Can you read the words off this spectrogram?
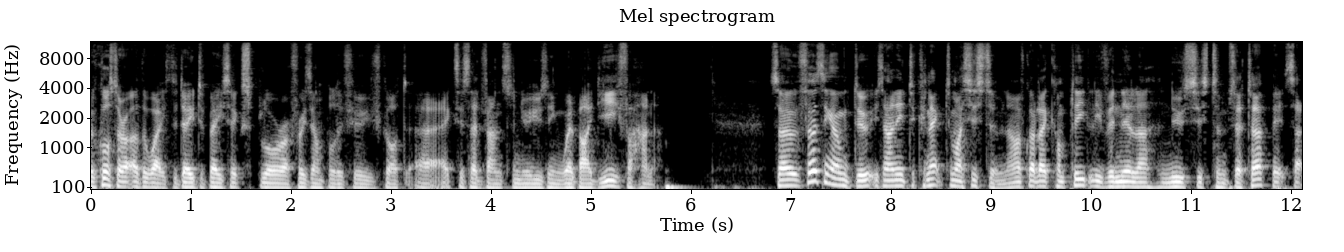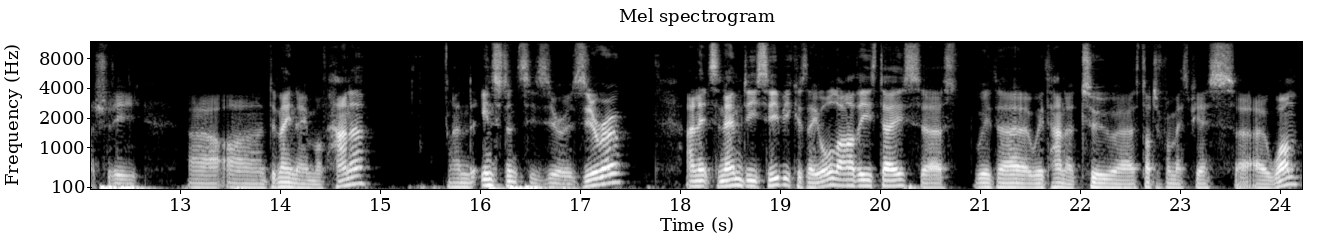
But of course, there are other ways. The Database Explorer, for example, if you've got XS Advanced and you're using WebIDE for HANA. So the first thing I'm going to do is I need to connect to my system. Now I've got a completely vanilla new system set up. It's actually uh, domain name of HANA and the instance is 00 and it's an MDC because they all are these days uh, with uh, with HANA 2 uh, starting from SPS uh, 01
